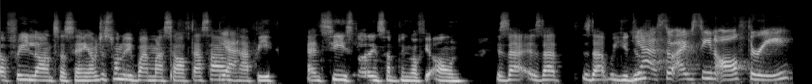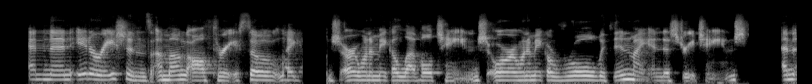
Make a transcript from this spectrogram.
a freelancer saying i just want to be by myself. That's how yeah. i'm happy. And c starting something of your own. Is that is that is that what you do? Yeah so i've seen all three and then iterations among all three. So like or i want to make a level change or i want to make a role within my industry change. And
